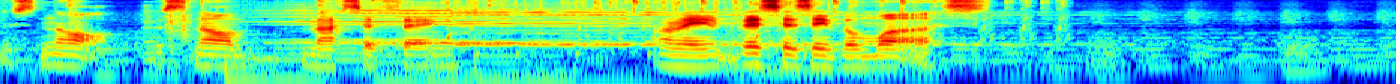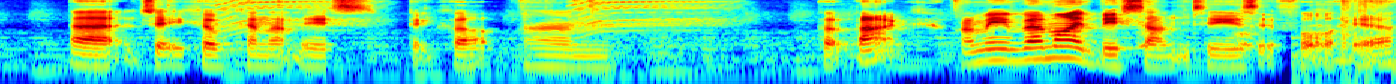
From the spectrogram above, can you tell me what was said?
it's not. It's not a massive thing. I mean, this is even worse. Uh, Jacob can at least pick up and put back. I mean, there might be something to use it for here.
